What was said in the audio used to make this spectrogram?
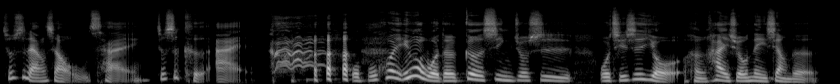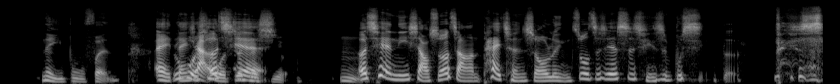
就是两小无猜，就是可爱。我不会，因为我的个性就是我其实有很害羞内向的。那一部分，哎，等一下，而且，嗯，而且你小时候长得太成熟了，你做这些事情是不行的，是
